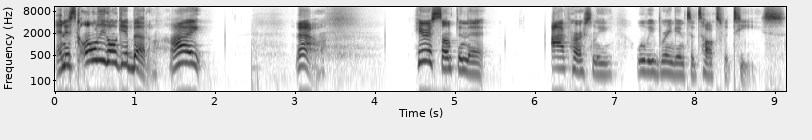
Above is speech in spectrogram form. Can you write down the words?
And it's only to get better. All right? Now, here's something that I personally will be bringing to Talks with T's.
